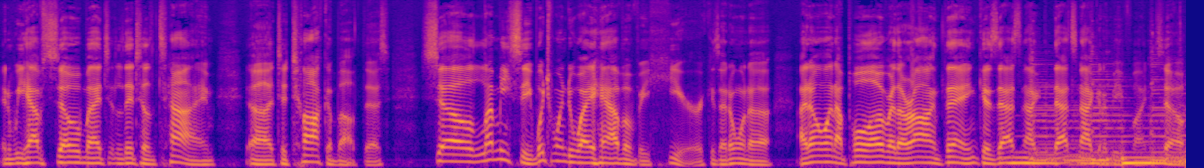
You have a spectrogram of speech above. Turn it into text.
and we have so much little time uh, to talk about this. So let me see which one do I have over here because I don't want to I don't want to pull over the wrong thing because that's not that's not going to be fun. So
